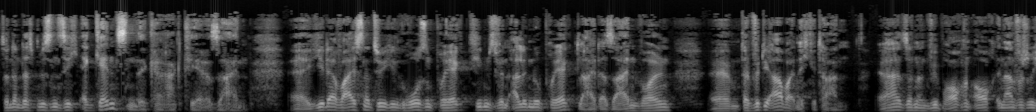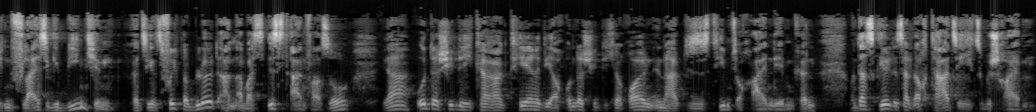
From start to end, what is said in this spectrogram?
sondern das müssen sich ergänzende Charaktere sein. Äh, jeder weiß natürlich in großen Projektteams, wenn alle nur Projektleiter sein wollen, äh, dann wird die Arbeit nicht getan. Ja, sondern wir brauchen auch in Anführungsstrichen fleißige Bienchen. Hört sich jetzt furchtbar blöd an, aber es ist einfach so. Ja, unterschiedliche Charaktere, die auch unterschiedliche Rollen innerhalb dieses Teams auch einnehmen können. Und das gilt es halt auch tatsächlich zu beschreiben.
